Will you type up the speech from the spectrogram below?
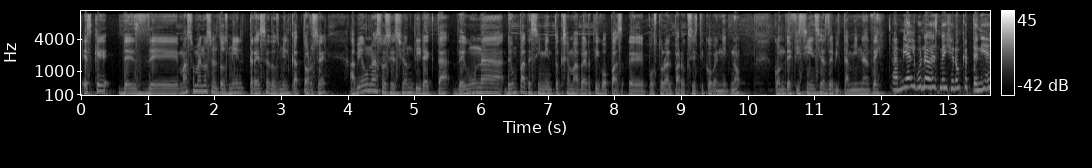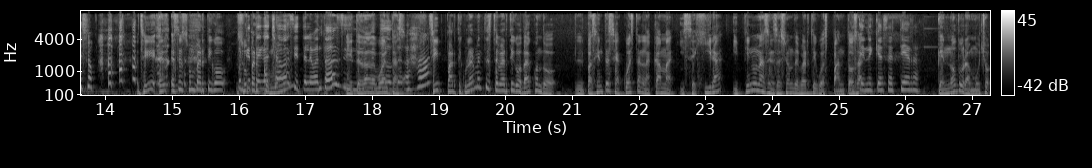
es que desde más o menos el 2013-2014 había una asociación directa de, una, de un padecimiento que se llama vértigo eh, postural paroxístico benigno con deficiencias de vitamina D. A mí alguna vez me dijeron que tenía eso. Sí, e- ese es un vértigo Porque súper te común. agachabas y te levantabas y te da de vueltas. Ajá. Sí, particularmente este vértigo da cuando el paciente se acuesta en la cama y se gira y tiene una sensación de vértigo Y espantosa tiene que hacer tierra. que no dura mucho.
